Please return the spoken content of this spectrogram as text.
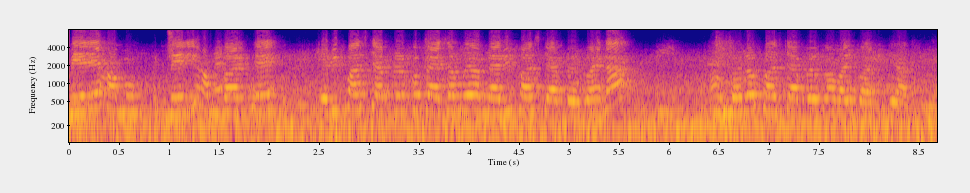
मेरे हम मेरी हम बर्थ है। ये भी फ़र्स्ट चैप्टर को पैदा हुए और मैं भी फ़र्स्ट चैप्टर को है ना? हम दोनों फ़र्स्ट चैप्टर को हमारी बर्थ पे आती है।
